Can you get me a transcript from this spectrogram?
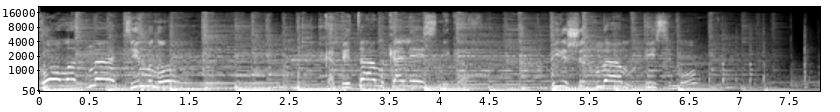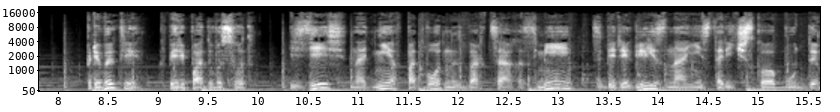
холодно, темно. Капитан Колесников пишет нам письмо. Привыкли к перепаду высот? Здесь, на дне в подводных дворцах змеи, сберегли знания исторического Будды,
